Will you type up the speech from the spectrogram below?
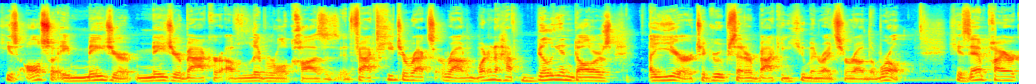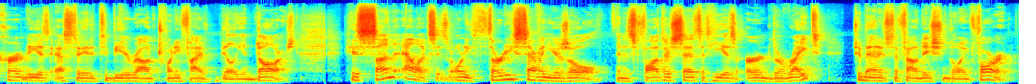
He's also a major, major backer of liberal causes. In fact, he directs around $1.5 billion a year to groups that are backing human rights around the world. His empire currently is estimated to be around $25 billion. His son Alex is only 37 years old, and his father says that he has earned the right to manage the foundation going forward.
